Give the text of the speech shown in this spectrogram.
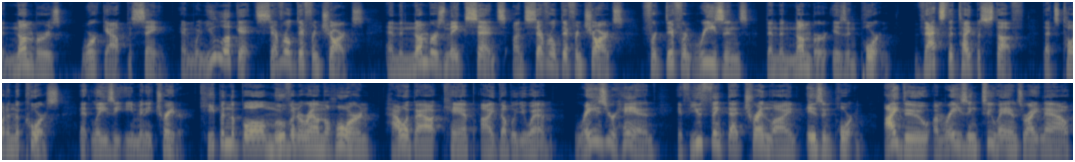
the numbers work out the same. And when you look at several different charts and the numbers make sense on several different charts for different reasons, then the number is important. That's the type of stuff that's taught in the course at Lazy E Mini Trader. Keeping the ball moving around the horn, how about Camp IWM? Raise your hand if you think that trend line is important. I do. I'm raising two hands right now.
